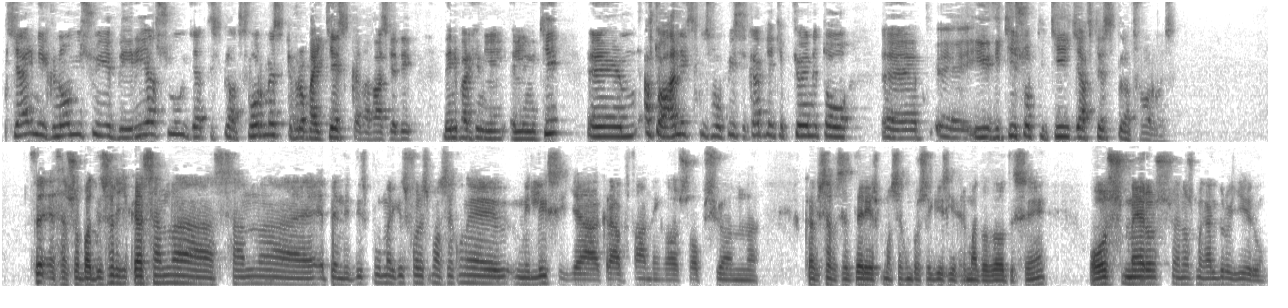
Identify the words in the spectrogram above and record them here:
ποια είναι η γνώμη σου, η εμπειρία σου για τις πλατφόρμες ευρωπαϊκές κατά βάση, γιατί δεν υπάρχει ελληνική. Ε, αυτό, αν έχεις χρησιμοποιήσει κάποια και ποιο είναι το, ε, ε, η δική σου οπτική για αυτές τις πλατφόρμες. Θα σου απαντήσω αρχικά σαν, σαν επενδυτής που μερικές φορές μας έχουν μιλήσει για crowdfunding ως option κάποιες από τις εταιρείες που μας έχουν προσεγγίσει για χρηματοδότηση ως μέρος ενός μεγαλύτερου γύρου.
